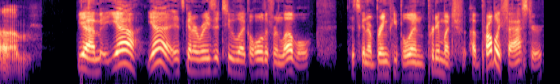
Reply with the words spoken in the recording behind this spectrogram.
Um, yeah, I mean, yeah, yeah. It's going to raise it to like a whole different level. It's going to bring people in pretty much, uh, probably faster.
